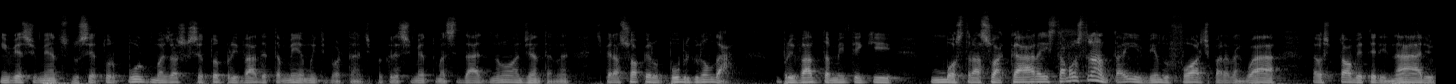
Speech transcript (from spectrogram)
investimentos do setor público, mas eu acho que o setor privado é, também é muito importante para o crescimento de uma cidade. Não adianta, né? Esperar só pelo público não dá. O privado também tem que mostrar sua cara e está mostrando. Está aí vindo forte para Aranguá, é o hospital veterinário,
